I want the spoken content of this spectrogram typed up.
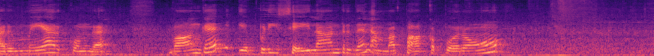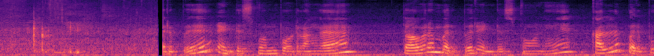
அருமையாக இருக்குங்க. வாங்க எப்படி செய்யலான்றதை நம்ம பார்க்க போகிறோம் பருப்பு ரெண்டு ஸ்பூன் போடுறாங்க. துவரம் பருப்பு ரெண்டு ஸ்பூனு கடலப்பருப்பு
